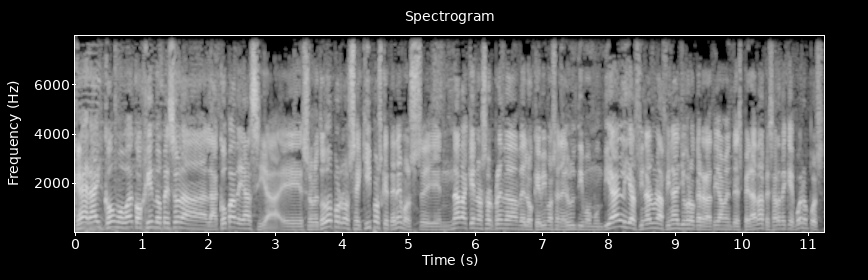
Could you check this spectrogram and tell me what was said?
caray, cómo va cogiendo peso la, Copa de Asia, eh, sobre todo por los equipos que tenemos. Eh, nada que nos sorprenda de lo que vimos en el último Mundial y al final una final yo creo que relativamente esperada, a pesar de que, bueno, pues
